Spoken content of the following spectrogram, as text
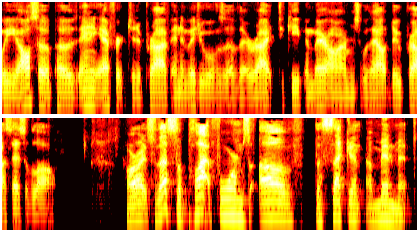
We also oppose any effort to deprive individuals of their right to keep and bear arms without due process of law. All right, so that's the platforms of the Second Amendment.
